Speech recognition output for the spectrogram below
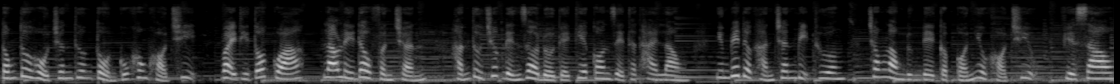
tống từ hổ chân thương tổn cũng không khó trị. Vậy thì tốt quá, lão Lý đầu phấn chấn, Hắn từ trước đến giờ đối cái kia con rể thật hài lòng, nhưng biết được hắn chân bị thương, trong lòng đừng đề cập có nhiều khó chịu. Phía sau,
